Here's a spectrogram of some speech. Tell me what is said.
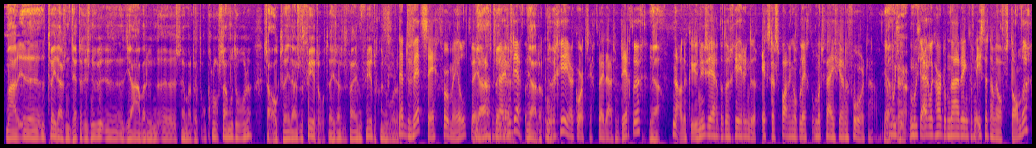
Maar eh, 2030 is nu eh, het jaar waarin eh, zeg maar, dat opgelost zou moeten worden. Zou ook 2040 of 2045 kunnen worden. Ja, de wet zegt formeel 2035. Ja, dat klopt. de regeerakkoord zegt 2030. Ja. Nou, dan kun je nu zeggen dat de regering er extra spanning op legt... om dat vijf jaar naar voren te halen. Dan Ja, moet, je, ja. moet je eigenlijk hard op nadenken van is dat nou wel verstandig?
